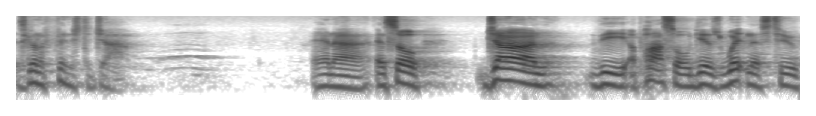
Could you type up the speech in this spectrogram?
is going to finish the job. And, uh, and so John, the apostle, gives witness to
